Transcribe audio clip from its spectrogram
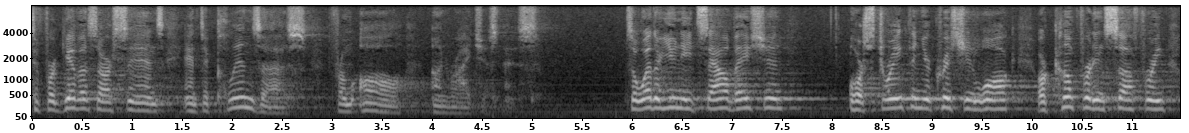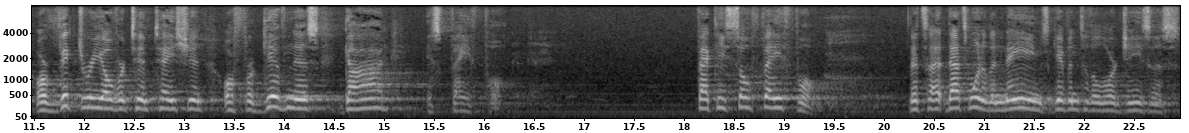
to forgive us our sins and to cleanse us from all unrighteousness. So, whether you need salvation or strength in your Christian walk, or comfort in suffering, or victory over temptation, or forgiveness, God is faithful. In fact, He's so faithful. That's, that's one of the names given to the Lord Jesus.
